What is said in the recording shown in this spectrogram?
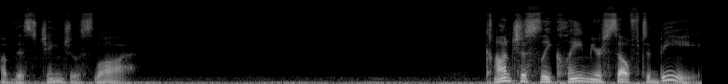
of this changeless law. Consciously claim yourself to be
